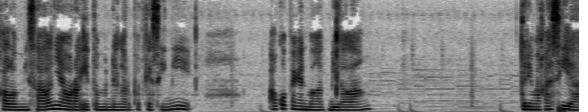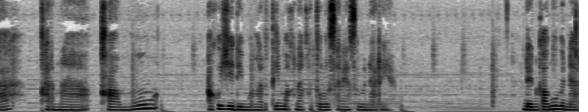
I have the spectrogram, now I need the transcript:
kalau misalnya orang itu mendengar podcast ini, aku pengen banget bilang terima kasih ya karena kamu aku jadi mengerti makna ketulusan yang sebenarnya. Dan kamu benar,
